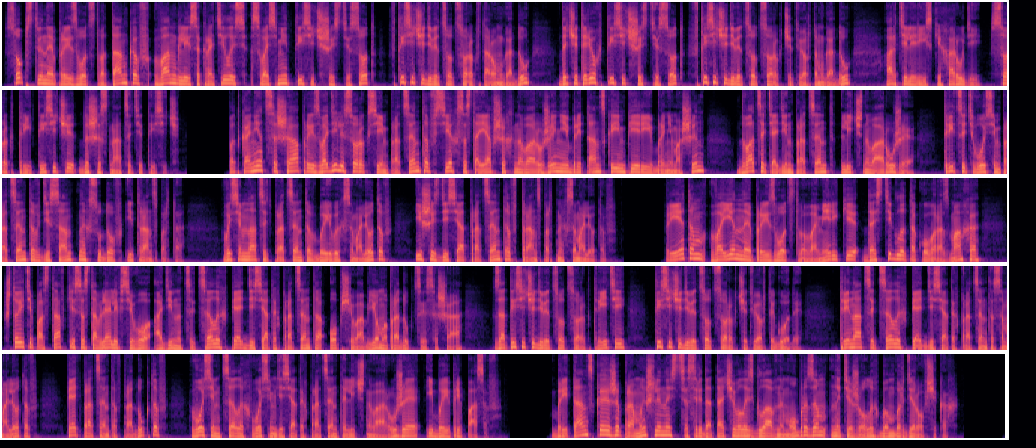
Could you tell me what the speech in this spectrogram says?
Собственное производство танков в Англии сократилось с 8600 в 1942 году до 4600 в 1944 году, артиллерийских орудий – 43 тысячи до 16 тысяч. Под конец США производили 47% всех состоявших на вооружении Британской империи бронемашин, 21% личного оружия, 38% десантных судов и транспорта, 18% боевых самолетов и 60% транспортных самолетов. При этом военное производство в Америке достигло такого размаха, что эти поставки составляли всего 11,5% общего объема продукции США за 1943-1944 годы, 13,5% самолетов, 5% продуктов, 8,8% личного оружия и боеприпасов. Британская же промышленность сосредотачивалась главным образом на тяжелых бомбардировщиках.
